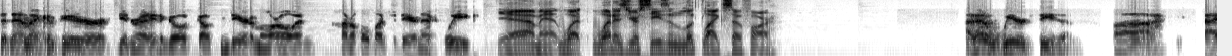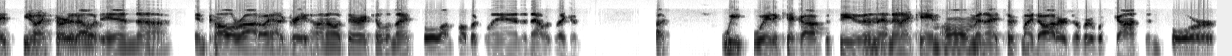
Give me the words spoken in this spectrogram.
sitting at my computer, getting ready to go scout some deer tomorrow and hunt a whole bunch of deer next week. Yeah, man. What what has your season looked like so far? I've had a weird season. Uh, I you know I started out in uh, in Colorado. I had a great hunt out there. I killed a nice bull on public land, and that was like a a sweet way to kick off the season. And then I came home and I took my daughters over to Wisconsin for.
